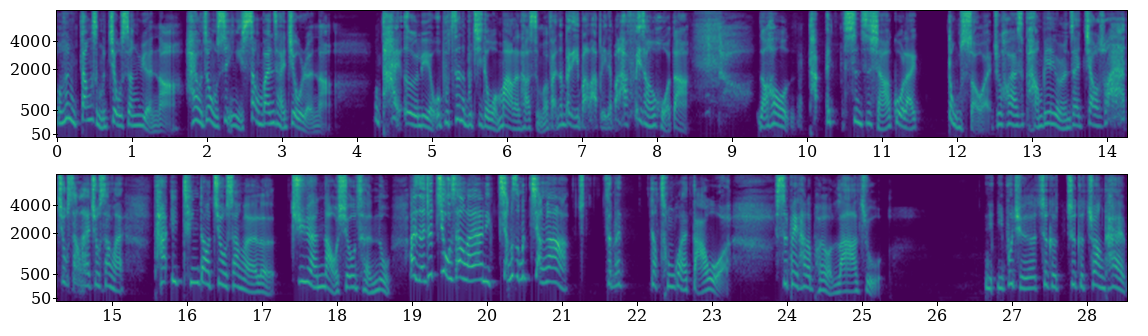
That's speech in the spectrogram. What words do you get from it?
我说：“你当什么救生员呐？还有这种事情，你上班才救人呐？我太恶劣！我不真的不记得我骂了他什么，反正哔哩吧啦哔哩吧啦，他非常火大。”然后他哎，甚至想要过来动手哎，就后来是旁边有人在叫说：“啊，救上来，救上来！”他一听到救上来了，居然恼羞成怒啊！人就救上来啊，你讲什么讲啊？怎么要冲过来打我？是被他的朋友拉住。你你不觉得这个这个状态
